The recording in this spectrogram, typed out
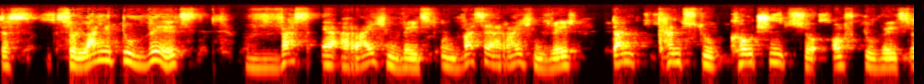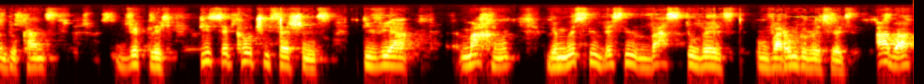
dass solange du willst, was er erreichen willst und was er erreichen will, dann kannst du coachen, so oft du willst und du kannst wirklich diese Coaching-Sessions, die wir machen, wir müssen wissen, was du willst und warum du das willst. Aber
